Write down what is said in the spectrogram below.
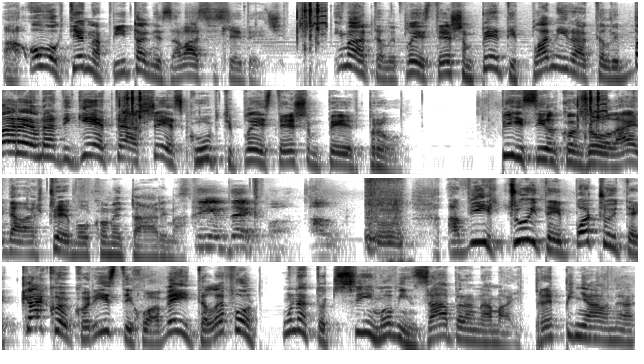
A ovog tjedna pitanje za vas je sljedeće. Imate li PlayStation 5 i planirate li barem radi GTA 6 kupiti PlayStation 5 Pro? PC ili konzola, ajde da vas čujemo u komentarima. Steam Deck pa, A vi čujte i počujte kako je koristi Huawei telefon unatoč svim ovim zabranama i prepinjana,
